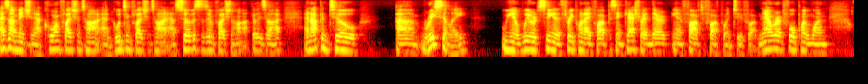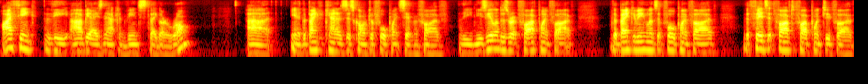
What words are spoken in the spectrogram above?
As I mentioned, our core inflation is high, our goods inflation is high, our services inflation is high, and up until um, recently, you know, we were sitting at a 3.85% cash rate, and they're you know five to 5.25. Now we're at 4.1. I think the RBA is now convinced they got it wrong. Uh, you know, the Bank of Canada's just gone to 4.75. The New Zealanders are at 5.5. The Bank of England's at 4.5. The Fed's at 5 to 5.25.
